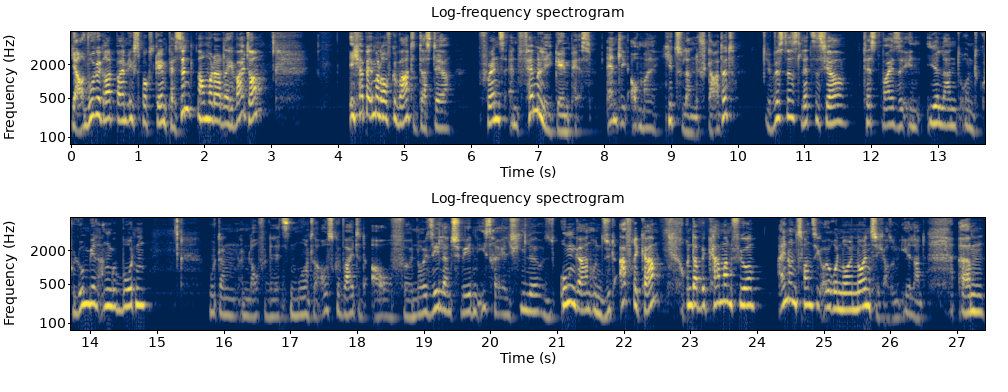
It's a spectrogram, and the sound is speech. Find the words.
Ja, und wo wir gerade beim Xbox Game Pass sind, machen wir da gleich weiter. Ich habe ja immer darauf gewartet, dass der Friends and Family Game Pass endlich auch mal hierzulande startet. Ihr wisst es, letztes Jahr testweise in Irland und Kolumbien angeboten. Wurde dann im Laufe der letzten Monate ausgeweitet auf äh, Neuseeland, Schweden, Israel, Chile, Ungarn und Südafrika. Und da bekam man für 21,99 Euro, also in Irland, ähm,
